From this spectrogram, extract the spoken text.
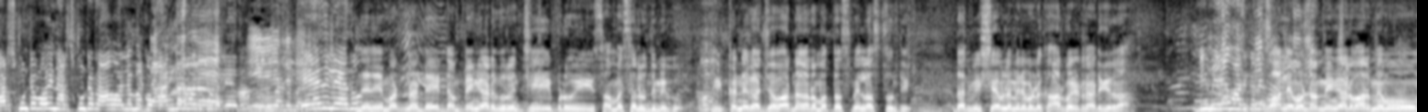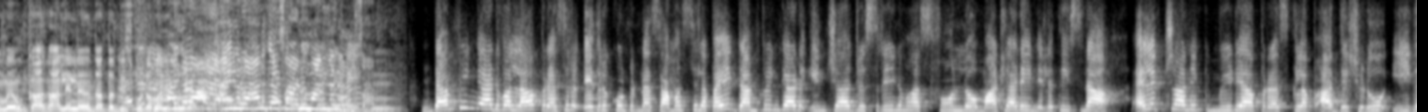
నడుచుకుంటూ పోయి నడుచుకుంటూ రావాలి. మాకు ఒక అంగన్వాడీ కూడా లేదు. ఏది లేదు. నేను ఏమంటున్నానంటే డంపింగ్ యార్డ్ గురించి ఇప్పుడు ఈ సమస్యలు ఉంది మీకు. ఇక్కడనే జవహర్ నగర్ మొత్తం స్మెల్ వస్తుంది. దాని విషయంలో మీరు ఏమన్నా కార్పొరేటర్ అడిగిరా వాళ్ళేమో డంపింగ్ యార్డ్ వాళ్ళు మేము మేము కా- కాలనీని దత్తత తీసుకుంటామని డంపింగ్ యార్డ్ వల్ల ప్రజలు ఎదుర్కొంటున్న సమస్యలపై డంపింగ్ యార్డ్ ఇన్ఛార్జ్ శ్రీనివాస్ ఫోన్లో మాట్లాడి నిలదీసిన ఎలక్ట్రానిక్ మీడియా ప్రెస్ క్లబ్ అధ్యక్షుడు ఈగ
